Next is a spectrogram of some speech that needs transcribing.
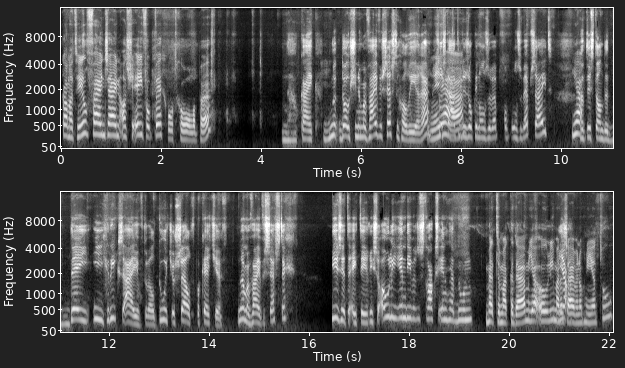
Kan het heel fijn zijn als je even op weg wordt geholpen. Nou, kijk, doosje nummer 65 alweer, hè? Zo Ja. staat hij dus ook in onze web, op onze website. Ja, Dat is dan de DI Griekse ei, oftewel Do-It-Yourself pakketje nummer 65. Hier zit de etherische olie in die we er straks in gaan doen. met de macadamiaolie, maar daar zijn we nog niet aan toe.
